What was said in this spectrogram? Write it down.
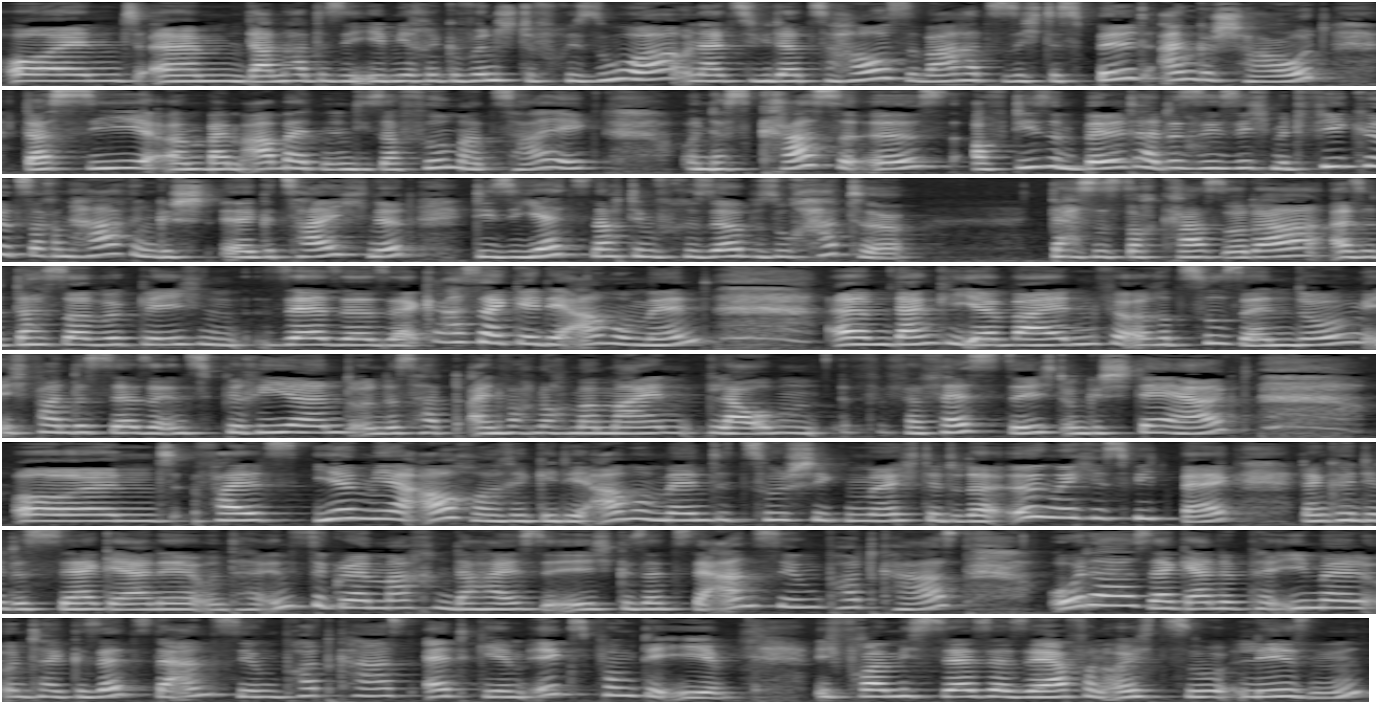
Und ähm, dann hatte sie eben ihre gewünschte Frisur und als sie wieder zu Hause war, hat sie sich das Bild angeschaut, das sie ähm, beim Arbeiten in dieser Firma zeigt. Und das Krasse ist, auf diesem Bild hatte sie sich mit viel kürzeren Haaren äh, gezeichnet, die sie jetzt nach dem Friseurbesuch hatte. Das ist doch krass, oder? Also das war wirklich ein sehr, sehr, sehr krasser GDA-Moment. Ähm, danke ihr beiden für eure Zusendung. Ich fand es sehr, sehr inspirierend und es hat einfach nochmal meinen Glauben verfestigt und gestärkt. Und falls ihr mir auch eure GDA-Momente zuschicken möchtet oder irgendwelches Feedback, dann könnt ihr das sehr gerne unter Instagram machen. Da heiße ich Gesetz der Anziehung Podcast oder sehr gerne per E-Mail unter Gesetz der Anziehung Podcast at gmx.de. Ich freue mich sehr, sehr, sehr von euch zu lesen.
